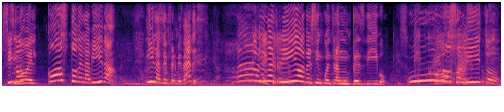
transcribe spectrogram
Sino- el costo de la vida y las enfermedades. Vayan al creo. río a ver si encuentran un pez vivo. Uno solito.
